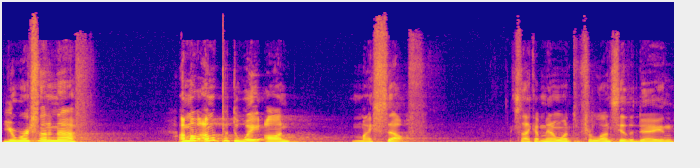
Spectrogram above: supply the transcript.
your work's not enough. I'm, I'm gonna put the weight on myself. It's like, man, I went for lunch the other day, and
